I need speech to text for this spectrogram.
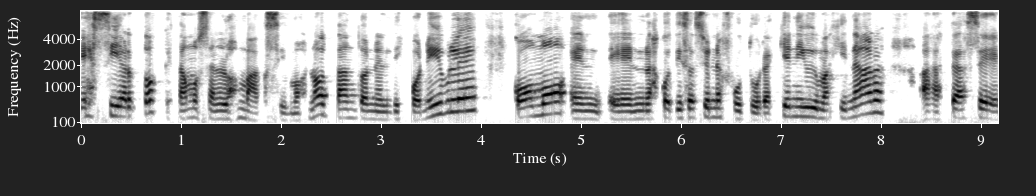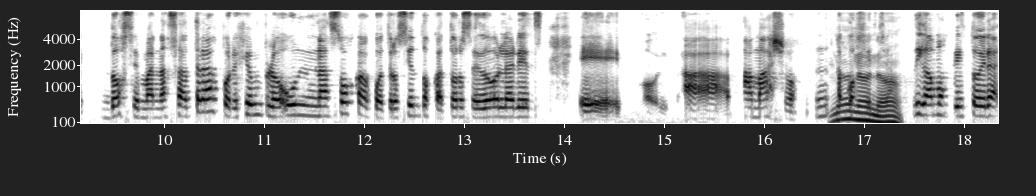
es cierto que estamos en los máximos, ¿no? Tanto en el disponible como en, las cotizaciones futuras. ¿Quién iba a imaginar hasta hace dos semanas atrás, por ejemplo, una soja a 414 dólares eh, a, mayo? No, no, no. Digamos que esto era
